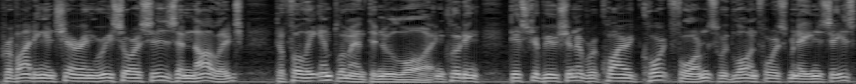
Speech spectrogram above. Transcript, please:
providing and sharing resources and knowledge to fully implement the new law, including distribution of required court forms with law enforcement agencies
